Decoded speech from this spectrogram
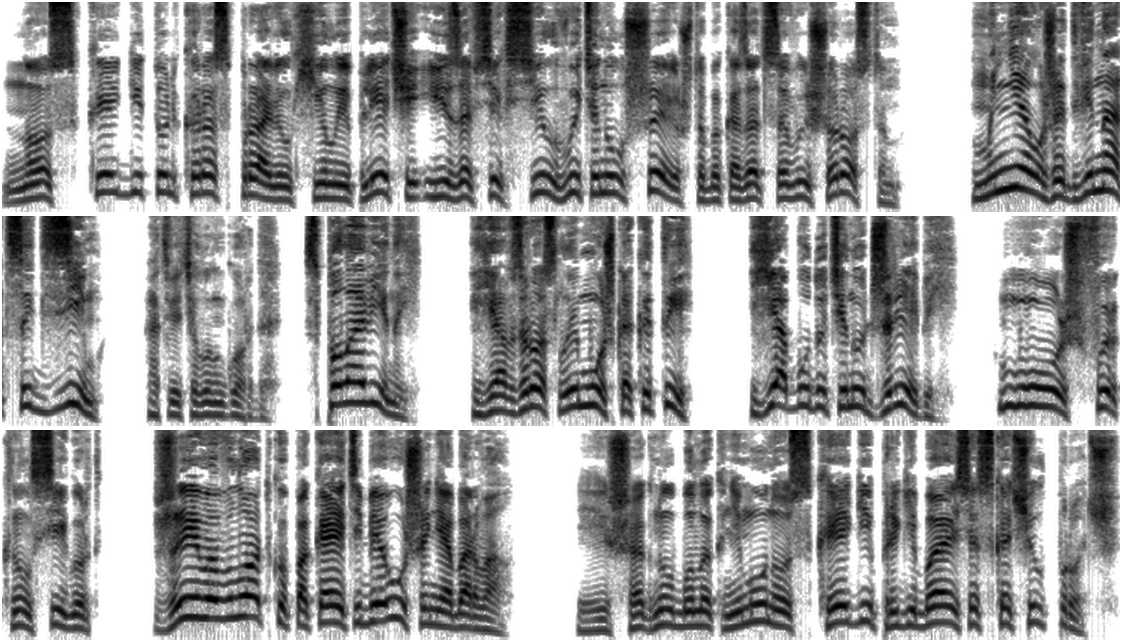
Но Скегги только расправил хилые плечи и изо всех сил вытянул шею, чтобы казаться выше ростом. «Мне уже двенадцать зим!» — ответил он гордо. «С половиной! Я взрослый муж, как и ты! Я буду тянуть жребий!» «Муж!» — фыркнул Сигурд. «Живо в лодку, пока я тебе уши не оборвал!» И шагнул было к нему, но Скеги, пригибаясь, отскочил прочь.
